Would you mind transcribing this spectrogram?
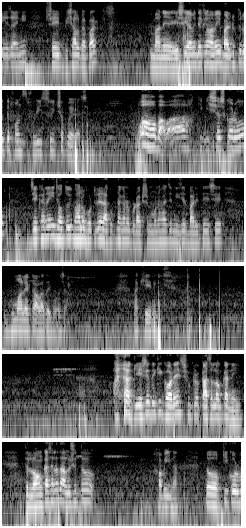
নিয়ে যাইনি সেই বিশাল ব্যাপার। মানে এসে আমি দেখলাম, আমি বাড়ি ঢুকতে ঢুকতে ফোন সুইচ অফ হয়ে গেছে। ও বাবা, কি বিশ্বাস করো, যেখানেই যতই ভালো হোটেলে রাখুক না কেন প্রোডাকশন মনে হয় যে নিজের বাড়িতে এসে ঘুমালে একটা আলাদাই মজা। না খেয়ে নেই। এসে দেখি ঘরে শুকনো কাঁচা লঙ্কা নেই। তো লঙ্কা ছাড়া তো আলু সেদ্ধ হবেই না। তো কি করব?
